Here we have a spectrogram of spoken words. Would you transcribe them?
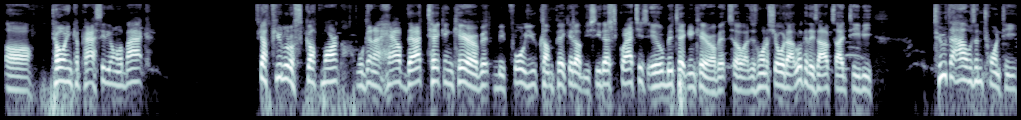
uh, towing capacity on the back. It's got a few little scuff mark. We're gonna have that taken care of it before you come pick it up. You see that scratches? It'll be taken care of it. So I just want to show it out. Look at this outside TV. 2020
